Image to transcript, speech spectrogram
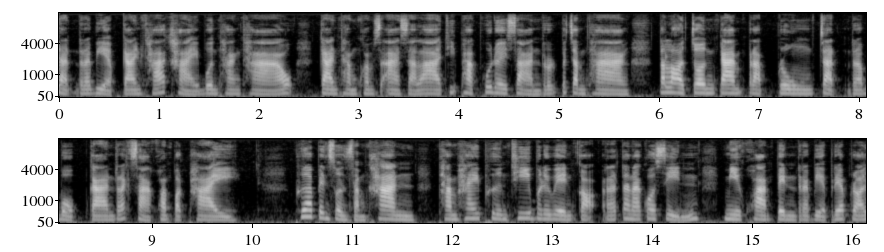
จัดระเบียบการค้าขายบนทางเท้า การทำความสะอาดศาลาที่พักผู้โดยสารรถประจำทาง ตลอดจนการปรับปรุงจัดระบบการรักษาความปลอดภัย เพื่อเป็นส่วนสำคัญทำให้พื้นที่บริเวณเกาะรัตนโกสินทร์มีความเป็นระเบียบเรียบร้อย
